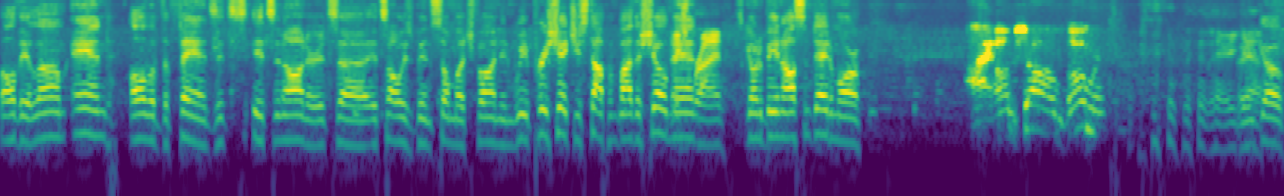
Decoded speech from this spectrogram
all the alum and all of the fans. It's it's an honor. It's uh it's always been so much fun, and we appreciate you stopping by the show, Thanks, man. Brian. It's going to be an awesome day tomorrow. I hope so. Boomer. there you There go. you go.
